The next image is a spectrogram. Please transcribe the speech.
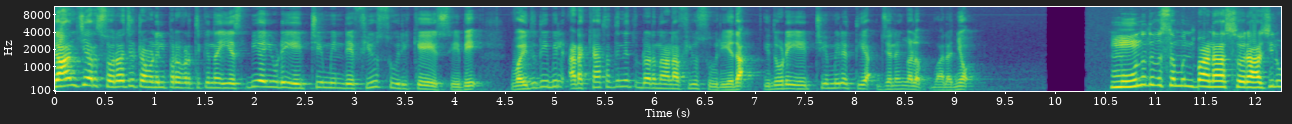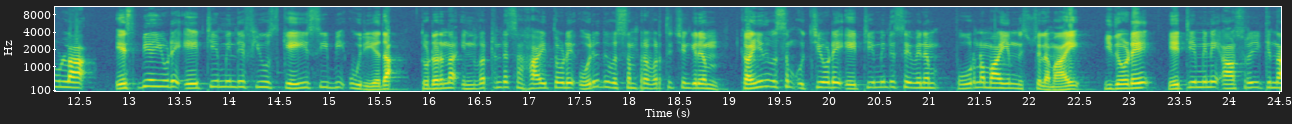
കാഞ്ചിയാർ സ്വരാജ് ടൗണിൽ പ്രവർത്തിക്കുന്ന എസ് ബി ഐയുടെ എ ടി എമ്മിന്റെ ഫ്യൂസ് ഊരിക്കെ എസ് സി ബി. വൈദ്യുതി ബിൽ അടയ്ക്കാത്തതിനെ തുടർന്നാണ് ഫ്യൂസ് ഊരിയത്. ഇതോടെ എ ടി എമ്മിലെത്തിയ ജനങ്ങളും വലഞ്ഞു. മൂന്ന് ദിവസം മുൻപാണ് സ്വരാജിലുള്ള എസ് ബി ഐയുടെ എ ടി എമ്മിന്റെ fuse K E C B ഊരിയത്. തുടർന്ന് ഇൻവെർട്ടറിന്റെ സഹായത്തോടെ ഒരു ദിവസം പ്രവർത്തിച്ചെങ്കിലും കഴിഞ്ഞ ദിവസം ഉച്ചയോടെ എ ടി എമ്മിന്റെ സേവനം പൂർണമായും നിശ്ചലമായി. ഇതോടെ എ ടി എമ്മിനെ ആശ്രയിക്കുന്ന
